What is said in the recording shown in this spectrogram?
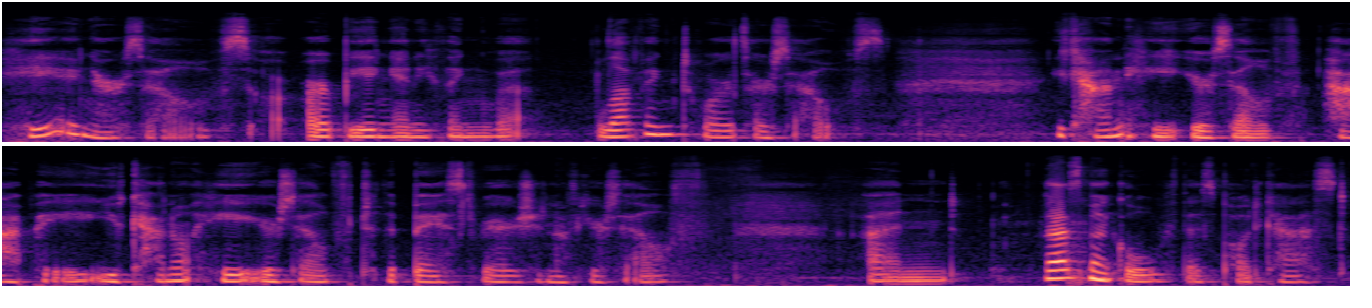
hating ourselves or being anything but loving towards ourselves. You can't hate yourself happy. You cannot hate yourself to the best version of yourself. And that's my goal with this podcast.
